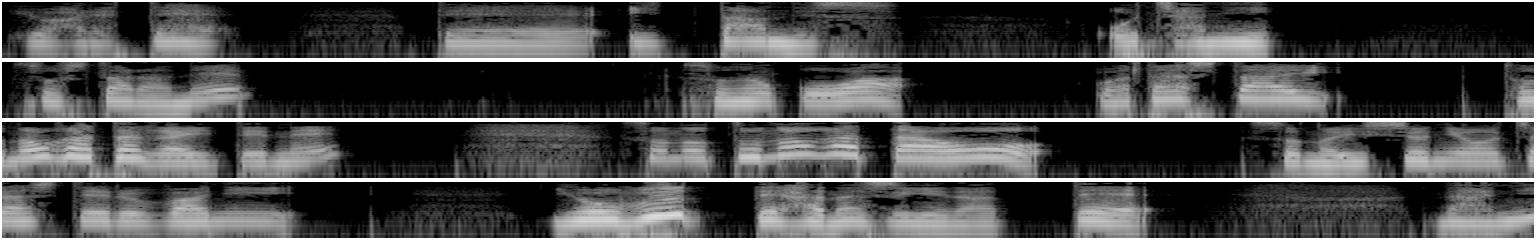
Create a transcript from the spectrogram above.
言われて、で、行ったんです。お茶に。そしたらね、その子は、渡したい、殿方がいてね、その殿方を、その一緒にお茶してる場に呼ぶって話になって、何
